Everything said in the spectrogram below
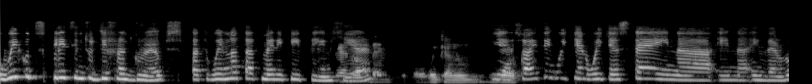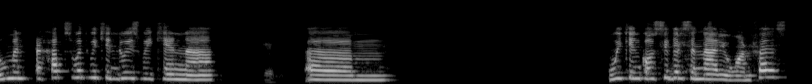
We could split into different groups, but we're not that many people in here. not many people. We can Yeah, work. so I think we can we can stay in uh, in uh, in the room, and perhaps what we can do is we can uh, um, we can consider scenario one first,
